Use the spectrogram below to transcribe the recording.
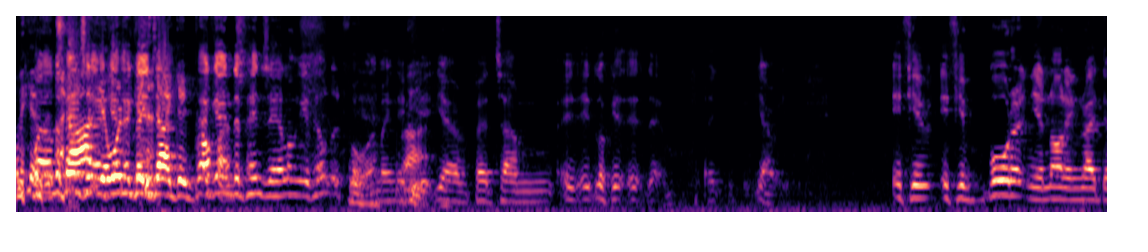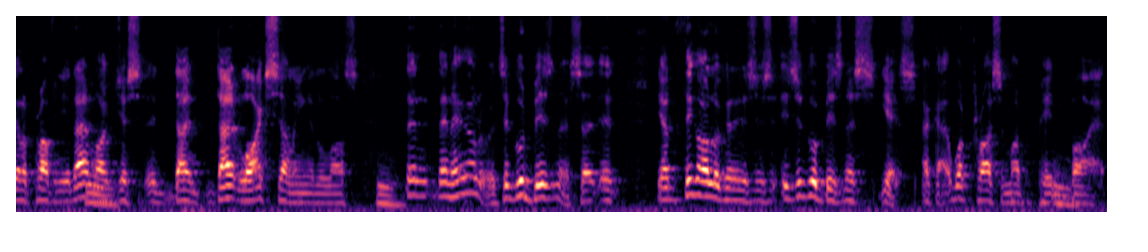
looking Well, at the depends. chart, you again, wouldn't be taking profits. again, depends how long you've held it for. Yeah. I mean, if Right. you, yeah, but um, it, it, look, it, it, it, you know, if you if you've bought it and you're not in a great deal of profit, and you don't like just uh, don't don't like selling at a loss, then then hang on to it. It's a good business. It, it, you know, the thing I look at is, is is a good business. Yes, okay. What price am I prepared to buy it?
